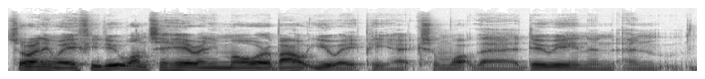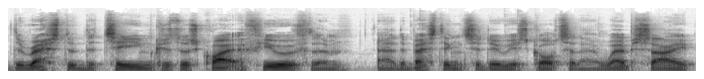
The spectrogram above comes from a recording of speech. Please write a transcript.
So anyway, if you do want to hear any more about UAPX and what they're doing and, and the rest of the team, because there's quite a few of them, uh, the best thing to do is go to their website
